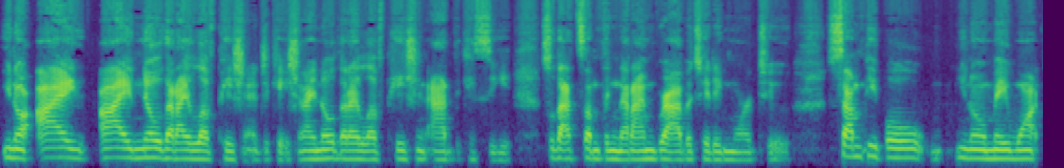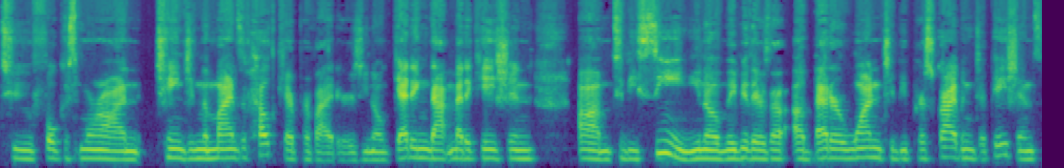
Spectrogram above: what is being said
you know, I I know that I love patient education. I know that I love patient advocacy. So that's something that I'm gravitating more to. Some people, you know, may want to focus more on changing the minds of healthcare providers. You know, getting that medication um, to be seen. You know, maybe there's a, a, better one to be prescribing to patients,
